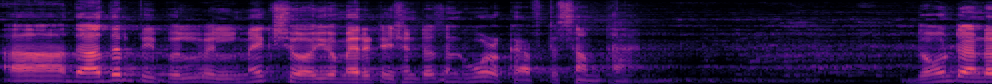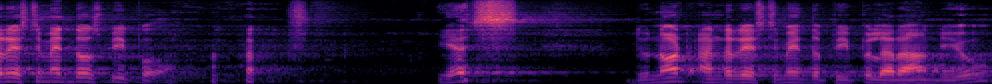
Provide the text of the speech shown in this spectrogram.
uh, the other people will make sure your meditation doesn't work after some time. Don't underestimate those people Yes, do not underestimate the people around you.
